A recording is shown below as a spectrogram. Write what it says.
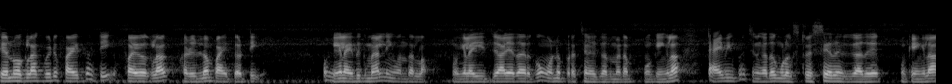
டென் ஓ கிளாக் போய்ட்டு ஃபைவ் தேர்ட்டி ஃபைவ் ஓ கிளாக் அப்படி இல்லை ஃபைவ் தேர்ட்டி ஓகேங்களா இதுக்கு மேலே நீங்கள் வந்துடலாம் ஓகேங்களா இது ஜாலியாக தான் இருக்கும். ஒன்றும் பிரச்சனை இருக்காது மேடம் ஓகேங்களா டைமிங் பிரச்சனை இருக்காது. உங்களுக்கு ஸ்ட்ரெஸ் எதுவும் இருக்காது. ஓகேங்களா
